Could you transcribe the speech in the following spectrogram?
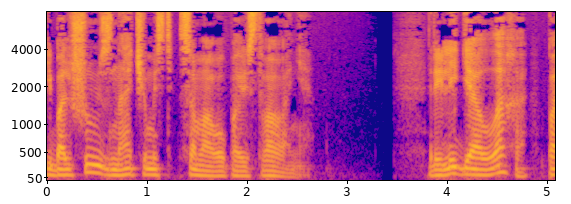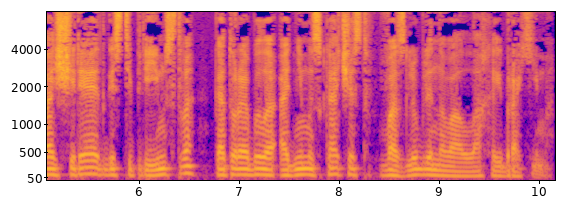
и большую значимость самого повествования. Религия Аллаха поощряет гостеприимство, которое было одним из качеств возлюбленного Аллаха Ибрахима.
